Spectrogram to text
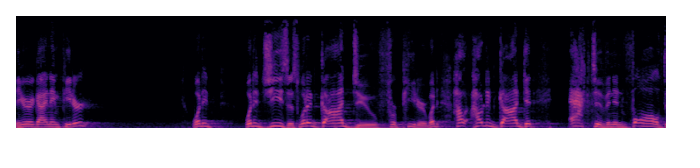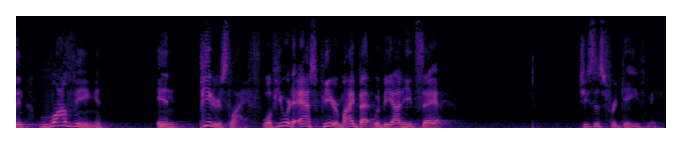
You hear a guy named Peter? What did what did Jesus, what did God do for Peter? What, how, how did God get active and involved and loving in Peter's life? Well, if you were to ask Peter, my bet would be on he'd say, Jesus forgave me.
